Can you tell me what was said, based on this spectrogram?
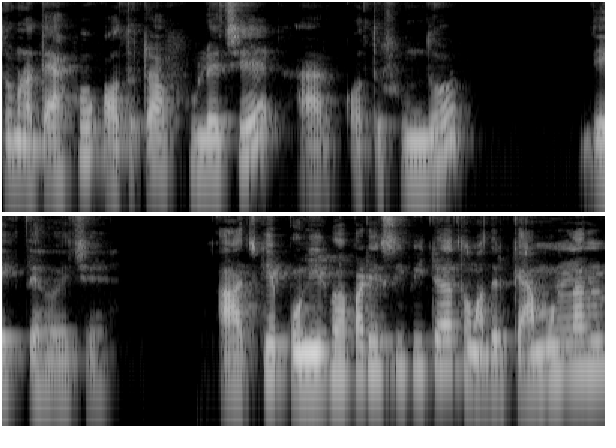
তোমরা দেখো কতটা ফুলেছে আর কত সুন্দর দেখতে হয়েছে। আজকে পনির ভাপা রেসিপিটা তোমাদের কেমন লাগল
